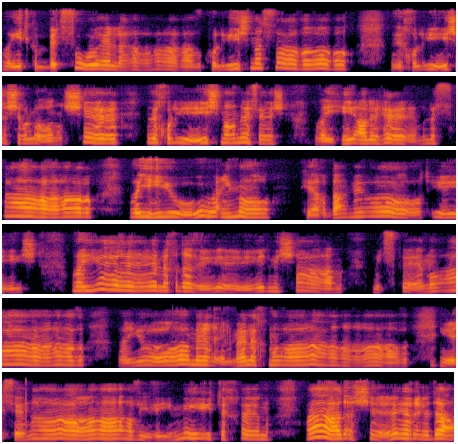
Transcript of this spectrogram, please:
ויתקבצו אליו כל איש מסוק, וכל איש אשר לא נושה, וכל איש מר נפש, ויהי עליהם לשר, ויהיו עמו כארבע מאות איש, וילך דוד משם מצפה מואב, ויאמר אל מלך מואב, ישנא אבי ואמי איתכם, עד אשר אדע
